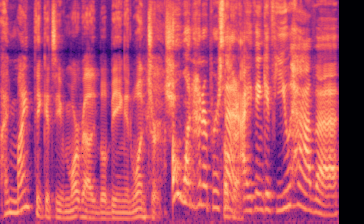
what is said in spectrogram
I might think it's even more valuable being in one church. Oh, 100%. Okay. I think if you have a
